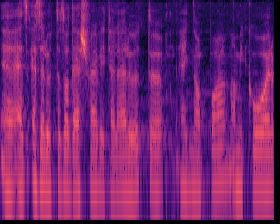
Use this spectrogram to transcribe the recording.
ez, ezelőtt az adás felvétele előtt egy nappal, amikor,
